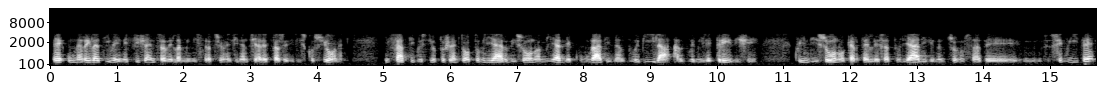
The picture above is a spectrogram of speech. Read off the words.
è una relativa inefficienza dell'amministrazione finanziaria in fase di riscossione. Infatti questi 808 miliardi sono miliardi accumulati dal 2000 al 2013, quindi sono cartelle esattoriali che non sono state seguite,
